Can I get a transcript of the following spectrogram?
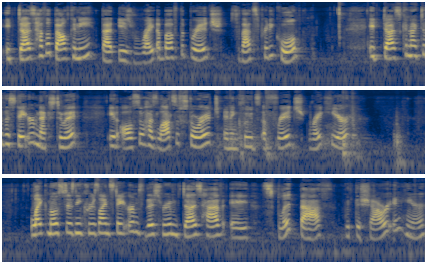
It does have a balcony that is right above the bridge, so that's pretty cool. It does connect to the stateroom next to it. It also has lots of storage and includes a fridge right here. Like most Disney Cruise Line staterooms, this room does have a split bath with the shower in here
